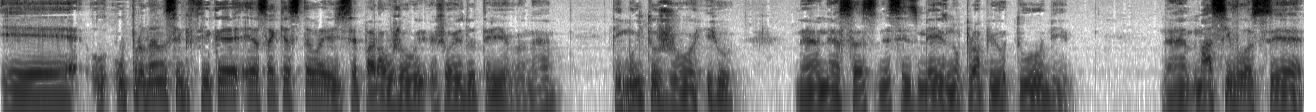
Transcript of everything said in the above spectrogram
é, o, o, problema sempre fica essa questão aí de separar o joio, joio do trigo, né? Tem muito joio né, nessas, nesses meios, no próprio YouTube, né? Mas se você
